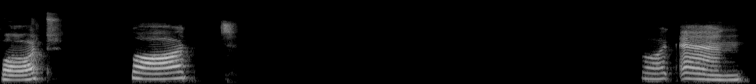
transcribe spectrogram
fought fought, fought and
